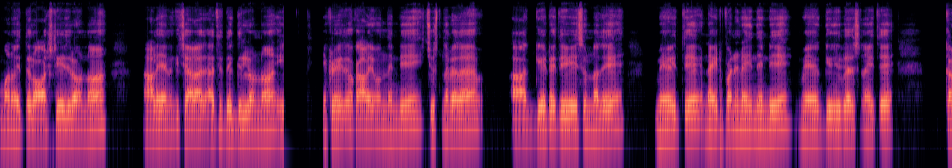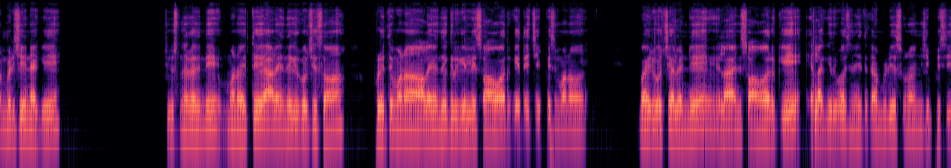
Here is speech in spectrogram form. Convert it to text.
మనమైతే లాస్ట్ స్టేజ్లో ఉన్నాం. ఆలయానికి చాలా అతి దగ్గరలో ఉన్నాం. ఇ- ఇక్కడైతే ఒక ఆలయం ఉందండి. చూస్తున్నారు కదా ఆ గేట్ అయితే వేసి ఉన్నది. మేమైతే నైట్ పన్నెండు అయిందండి. మేము గిరి దర్శనం అయితే కంప్లీట్ చేయడానికి. చూస్తున్నారు కదండి మనమైతే ఆలయం దగ్గరికి వచ్చేసాం. ఇప్పుడైతే మన ఆలయం దగ్గరికి వెళ్ళి స్వామివారికి అయితే చెప్పేసి మనం బయటకు వచ్చేయాలండి ఇలా అని సోమవారికి ఇలా గిరివాసం అయితే కంప్లీట్ చేసుకున్నాం అని చెప్పేసి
